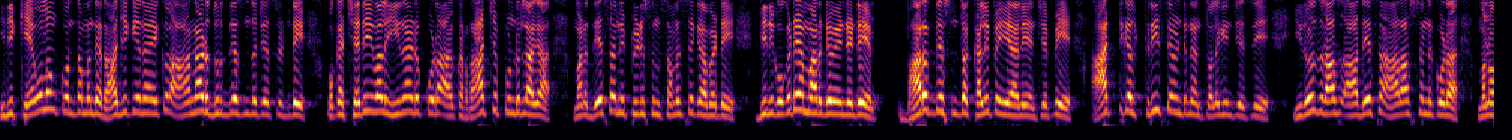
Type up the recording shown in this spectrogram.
ఇది కేవలం కొంతమంది రాజకీయ నాయకులు ఆనాడు దురుద్దేశంతో చేసినటువంటి ఒక చర్య వల్ల ఈనాడు కూడా ఒక రాచపుండులాగా మన దేశాన్ని పీడిస్తున్న సమస్య కాబట్టి దీనికి ఒకటే మార్గం ఏంటంటే భారతదేశంతో కలిపేయాలి అని చెప్పి ఆర్టికల్ త్రీ సెవెంటీ నన్ను తొలగించేసి ఈరోజు రాష్ట్ర ఆ దేశం ఆ రాష్ట్రాన్ని కూడా మనం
